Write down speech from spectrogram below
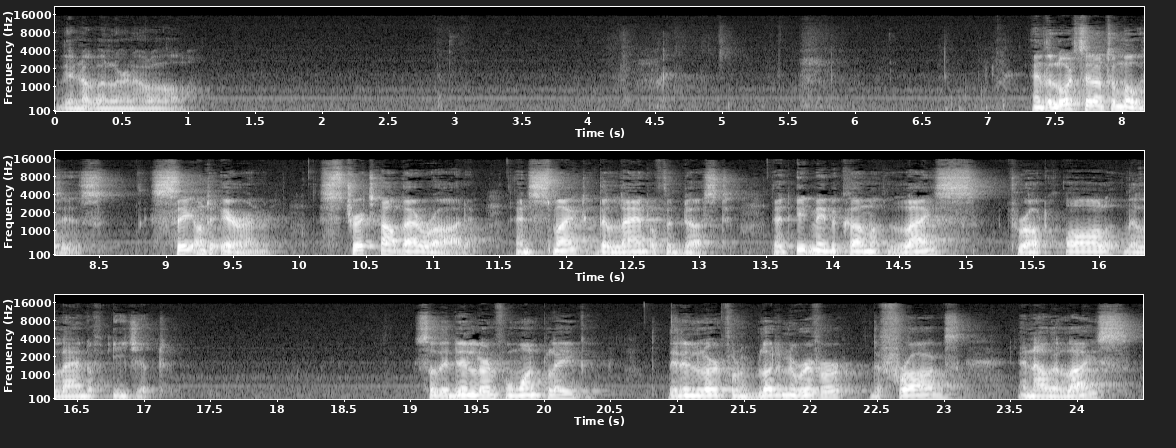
they're not going to learn at all. And the Lord said unto Moses, Say unto Aaron, Stretch out thy rod, and smite the land of the dust, that it may become lice throughout all the land of Egypt. So they didn't learn from one plague, they didn't learn from the blood in the river, the frogs, and now the lice.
